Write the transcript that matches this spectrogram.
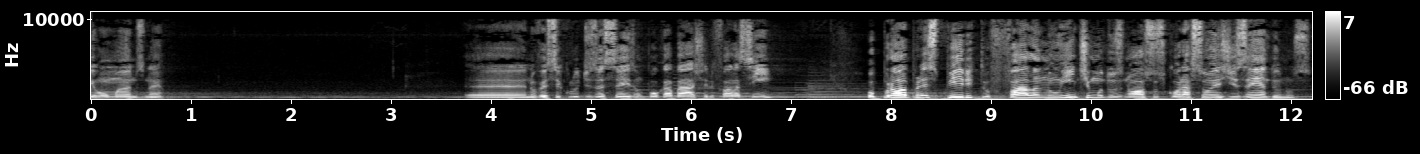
em Romanos, né? É, no versículo 16, um pouco abaixo, ele fala assim: o próprio Espírito fala no íntimo dos nossos corações, dizendo-nos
